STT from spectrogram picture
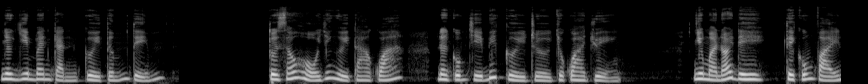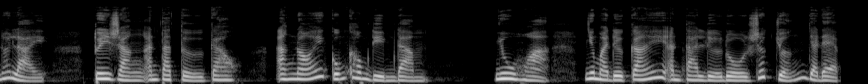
Nhân viên bên cạnh cười tấm tỉm Tôi xấu hổ với người ta quá Nên cũng chỉ biết cười trừ cho qua chuyện Nhưng mà nói đi Thì cũng phải nói lại Tuy rằng anh ta tự cao, Ăn nói cũng không điềm đạm, Nhu hòa, Nhưng mà được cái anh ta lựa đồ rất chuẩn và đẹp.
